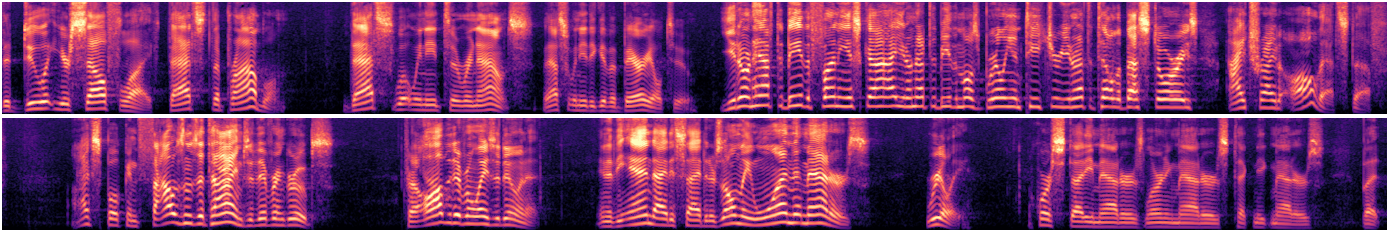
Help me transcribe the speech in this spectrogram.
The do it yourself life, that's the problem. That's what we need to renounce. That's what we need to give a burial to. You don't have to be the funniest guy. You don't have to be the most brilliant teacher. You don't have to tell the best stories. I tried all that stuff. I've spoken thousands of times to different groups, tried all the different ways of doing it. And at the end, I decided there's only one that matters, really. Of course, study matters, learning matters, technique matters. But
